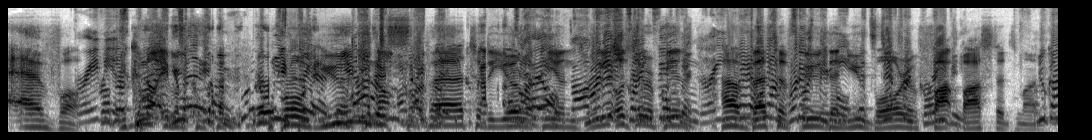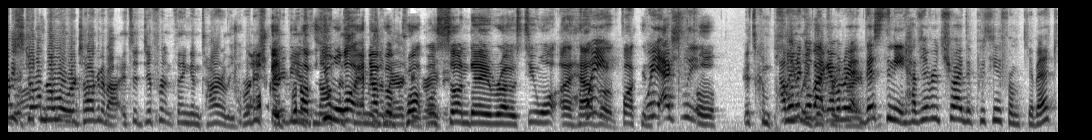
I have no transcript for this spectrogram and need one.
ever. Bro, you cannot even. Bro, you compare to the Europeans. British, us Europeans have better food than you boring fat bastards, man. You guys don't know what we're talking about. It's a different thing entirely. British gravy is not the same as American gravy. You want to have a proper Sunday roast? You want to have a fucking? Wait, actually. Oh. It's completely. I want to go back. I want to right? Destiny. Have you ever tried the poutine from Quebec?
